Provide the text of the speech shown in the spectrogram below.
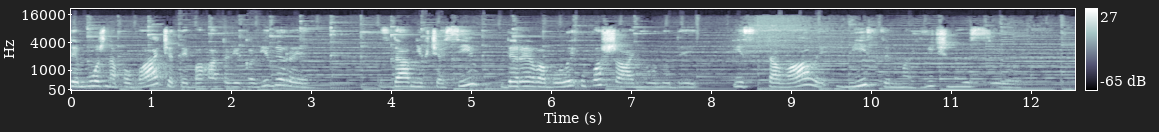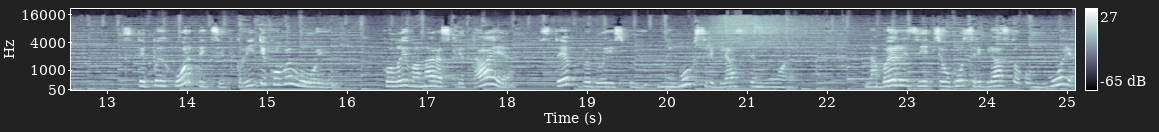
де можна побачити багатовікові дерева. З давніх часів дерева були у пошані у людей і ставали місцем магічної сили. Степи Хортиці вкриті ковилою. Коли вона розквітає, степ виблискує, немов сріблясте море. На березі цього сріблястого моря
